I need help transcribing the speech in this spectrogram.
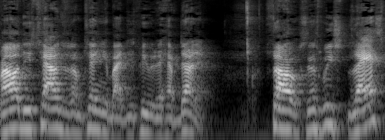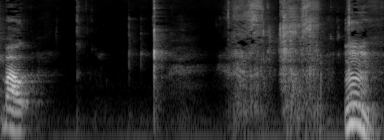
all these challenges I'm telling you about these people that have done it. So, since we last spoke, mm, on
